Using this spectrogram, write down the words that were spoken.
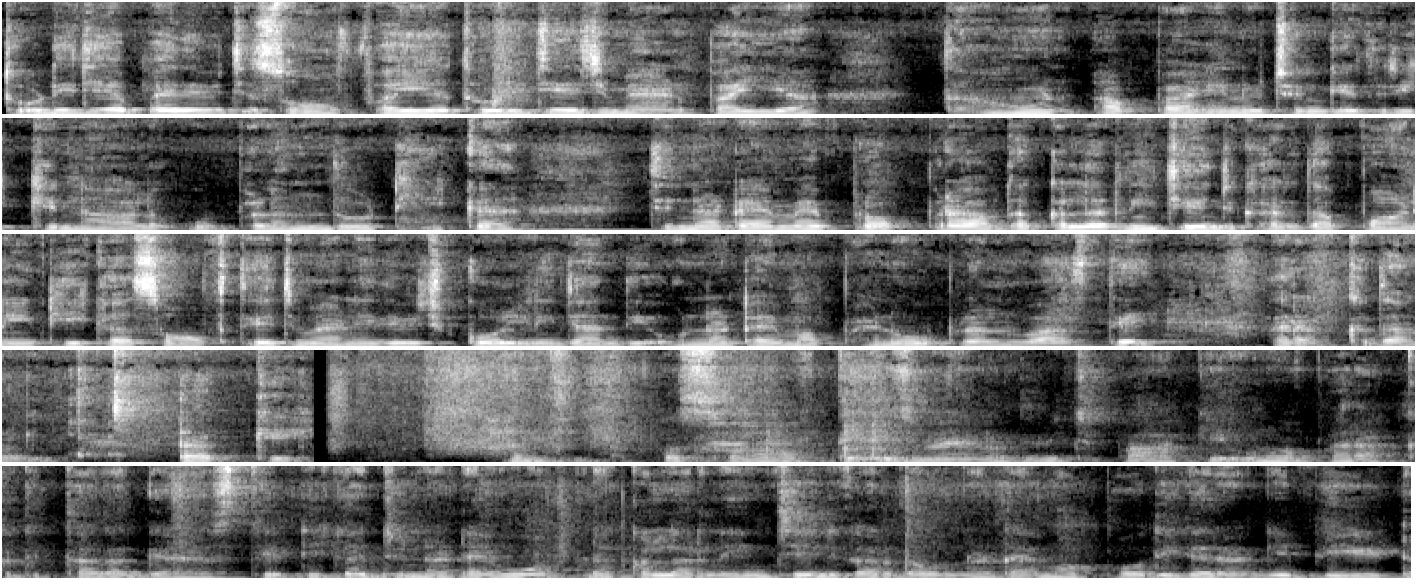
ਥੋੜੀ ਜਿਹੀ ਆਪਾਂ ਇਹਦੇ ਵਿੱਚ ਸੌਂਫ ਪਾਈ ਆ ਥੋੜੀ ਜਿਹੀ ਅਜਵਾਇਣ ਪਾਈ ਆ। ਤਾਂ ਹੁਣ ਆਪਾਂ ਇਹਨੂੰ ਚੰਗੇ ਤਰੀਕੇ ਨਾਲ ਉਬਲਣ ਦਿਓ, ਠੀਕ ਹੈ। ਜਿੰਨਾ ਟਾਈਮ ਇਹ ਪ੍ਰੋਪਰ ਆਪਦਾ ਕਲਰ ਨਹੀਂ ਚੇਂਜ ਕਰਦਾ ਪਾਣੀ, ਠੀਕ ਆ, ਸੌਂਫ ਤੇ ਅਜਵਾਇਣ ਇਹਦੇ ਵਿੱਚ ਘੁਲ ਨਹੀਂ ਜਾਂਦੀ ਉਹਨਾਂ ਟਾਈਮ ਆਪਾਂ ਇਹਨੂੰ ਉਬਲਣ ਵਾਸਤੇ ਰੱਖ ਦਾਂਗੇ, ਢੱਕ ਕੇ। ਹਾਂਜੀ, ਆਪਾਂ ਸੌਂਫ ਤੇ ਅਜਵਾਇਣ ਉਹਦੇ ਵਿੱਚ ਪਾ ਕੇ ਉਹਨੂੰ ਆਪਾਂ ਰੱਖ ਦਿੱਤਾਗਾ ਗੈਸ ਤੇ, ਠੀਕ ਆ, ਜਿੰਨਾ ਟਾਈਮ ਉਹ ਆਪਣਾ ਕਲਰ ਨਹੀਂ ਚੇਂਜ ਕਰਦਾ ਉਹਨਾਂ ਟਾਈਮ ਆਪਾਂ ਉਹਦੀ ਕਰਾਂਗੇ ਵੇਟ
